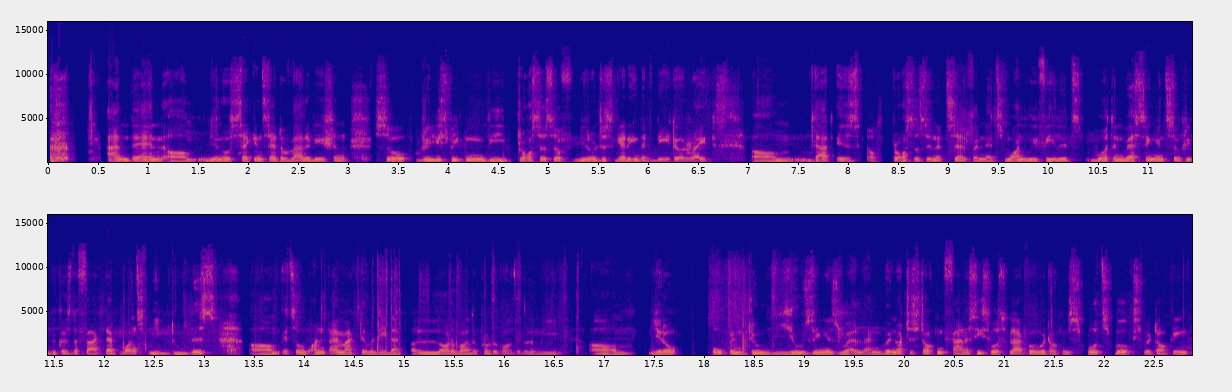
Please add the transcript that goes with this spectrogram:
and then um, you know second set of validation. So really speaking the process of you know just getting the data right um, that is a process in itself. And it's one we feel it's worth investing in simply because the fact that once we do this um, it's a one-time activity that a lot of other protocols are going to be um, you know open to using as well and we're not just talking fantasy sports platform we're talking sports books we're talking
